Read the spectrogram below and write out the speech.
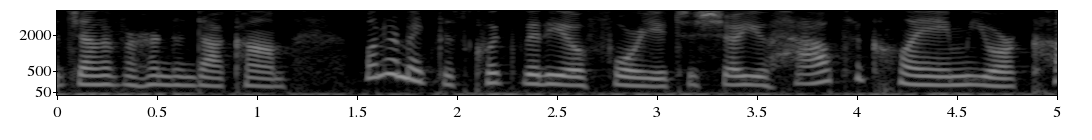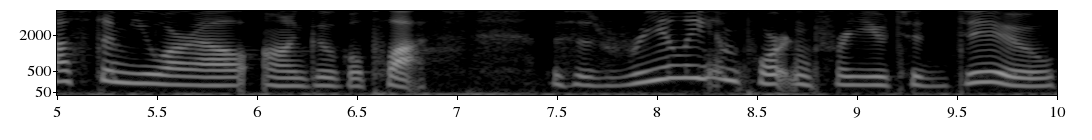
at jenniferherndon.com. I want to make this quick video for you to show you how to claim your custom URL on Google+. This is really important for you to do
